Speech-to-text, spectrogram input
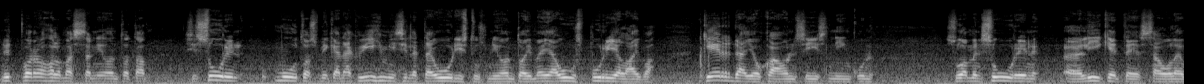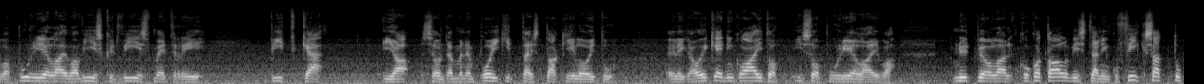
nyt Poroholmassa niin on tota, siis suurin muutos, mikä näkyy ihmisille tai uudistus, niin on toi meidän uusi purjelaiva Kerda, joka on siis niin kuin Suomen suurin liikenteessä oleva purjelaiva, 55 metriä pitkä, ja se on tämmöinen poikittaistakiloitu, eli oikein niin kuin aito iso purjelaiva. Nyt me ollaan koko talvista niin kuin fiksattu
